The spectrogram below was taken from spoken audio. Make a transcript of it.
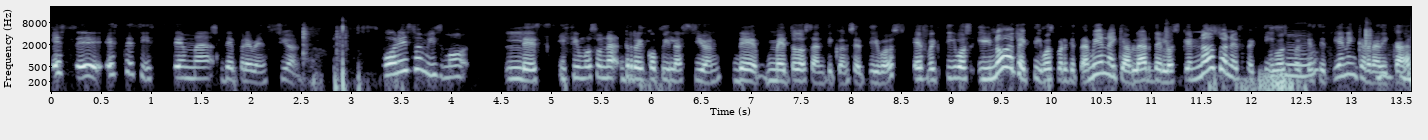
este, este sistema de prevención. Por eso mismo les hicimos una recopilación de métodos anticonceptivos efectivos y no efectivos, porque también hay que hablar de los que no son efectivos porque se tienen que erradicar.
